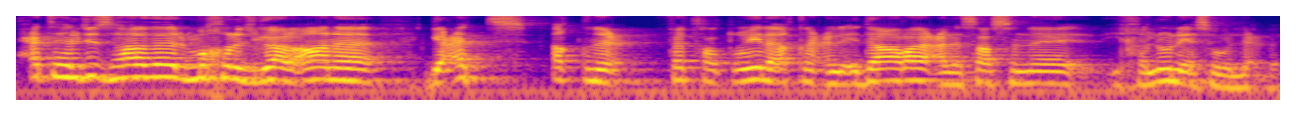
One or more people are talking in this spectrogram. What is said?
حتى هالجزء هذا المخرج قال أنا قعدت أقنع فترة طويلة أقنع الإدارة على أساس إنه يخلوني أسوي اللعبة.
